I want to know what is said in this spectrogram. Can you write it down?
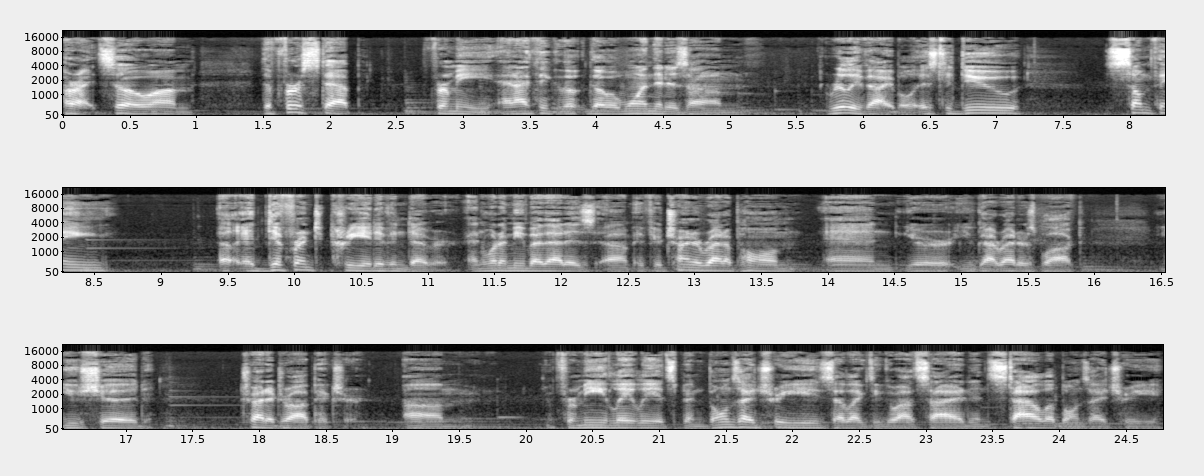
All right, so um, the first step for me, and I think the, the one that is um, really valuable, is to do something a, a, different creative endeavor. And what I mean by that is, um, if you're trying to write a poem and you're you've got writer's block, you should try to draw a picture. Um, for me, lately, it's been bonsai trees. I like to go outside and style a bonsai tree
